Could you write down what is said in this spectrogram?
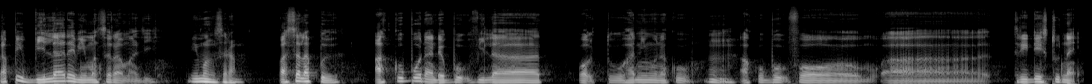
Tapi villa dia memang seram Haji. Memang seram. Pasal apa? Aku pun ada book villa Waktu honeymoon aku. Hmm. Aku book for uh, Three days two night.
